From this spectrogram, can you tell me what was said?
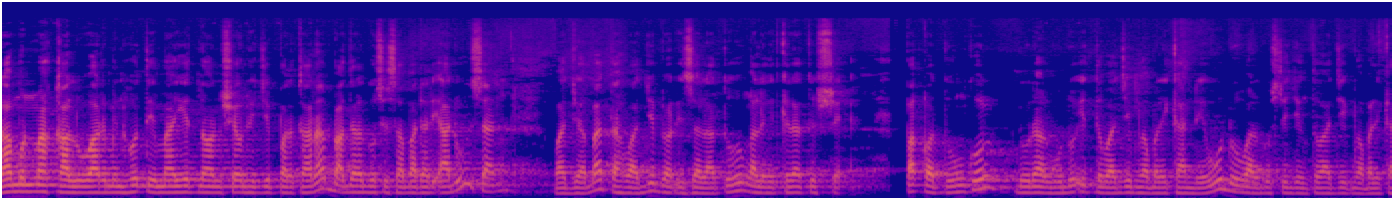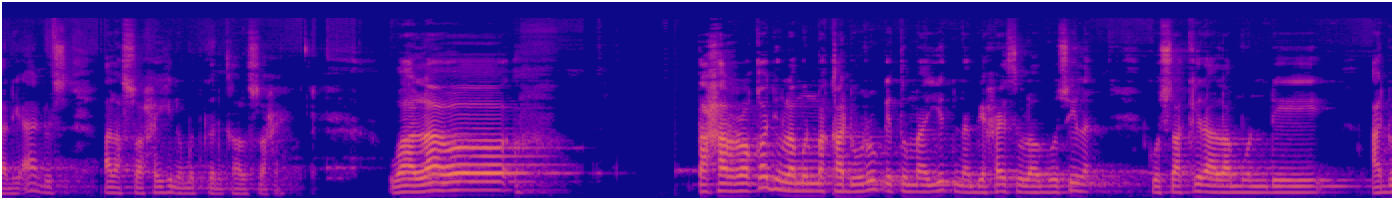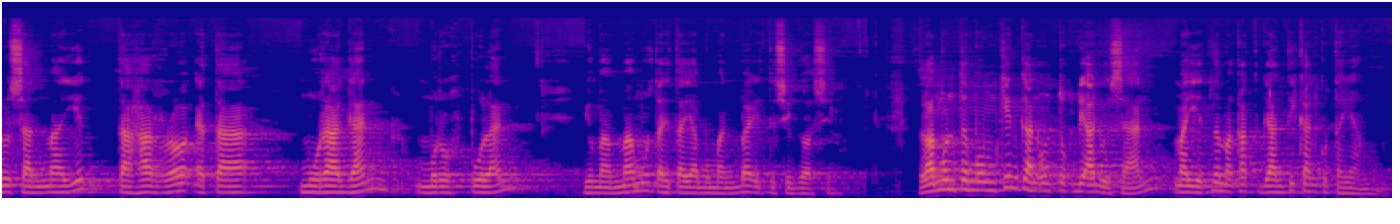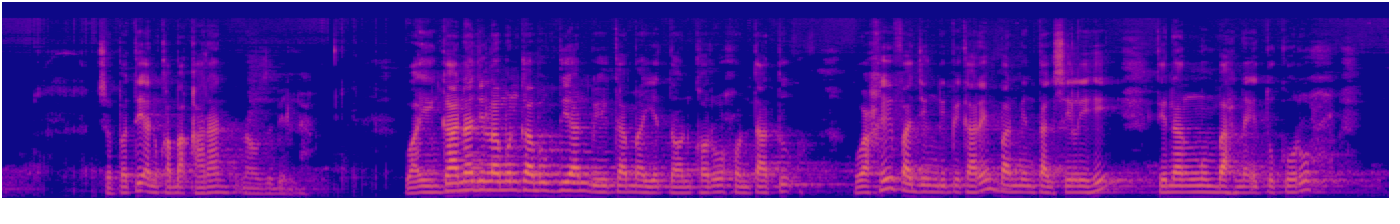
lamun mah kaluar min huti mayit non syaun hiji perkara ba'dal gusi sabada di adusan. Wajabatah wajib non izalatuhu ngalingit kira tu syek pakot tungkul dunal wudu itu wajib ngabalikan di wudu wal gusti jeung wajib ngabalikan di adus. Ala sahihi numutkeun kaul sahih walau taharroko jeung lamun maka duruk itu mayit nabi haitsu la kusakira lamun di adusan mayit taharro eta muragan muruh pulan yumamamu tadi tayamuman ba itu si gosil. Lamun temungkinkan untuk diadusan mayitna maka gantikan ku tayamum seperti anu kabakaran nauzubillah. waingkana jin lamun kabuktian bihika mayit non koruhun tatu wahifa jeung dipikarempan mintag silihi tinang ngumbahna itu kuruh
